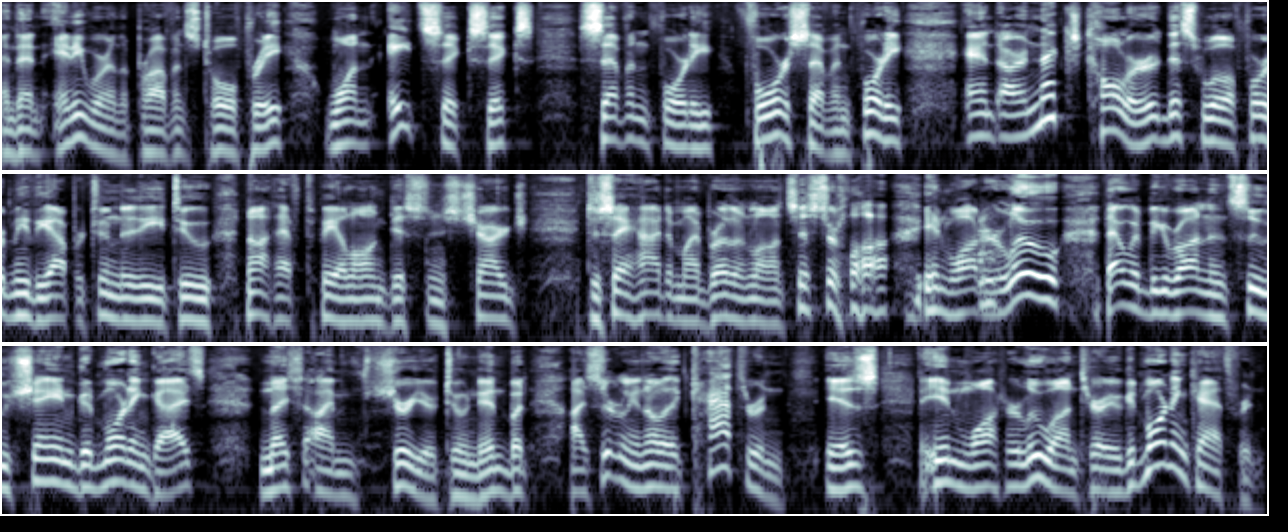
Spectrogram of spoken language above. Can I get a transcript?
and then anywhere in the province, toll free, 1 866 740 4740. And our next caller, this will afford me the opportunity to not have to pay a long distance charge to say hi to my brother in law and sister in law in Waterloo. That would be Ron and Sue Shane. Good morning, guys. Nice. I'm sure you're tuned in, but I certainly know that Catherine is in Waterloo, Ontario. Good morning, Catherine.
